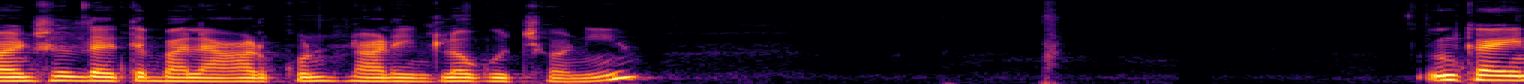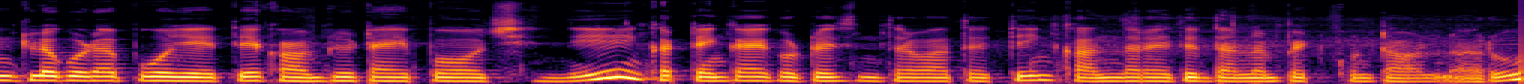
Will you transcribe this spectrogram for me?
మనుషులతో అయితే భలే ఆడుకుంటున్నాడు ఇంట్లో కూర్చొని. ఇంకా ఇంట్లో కూడా పూజ అయితే కంప్లీట్ అయిపోవచ్చింది. ఇంకా టెంకాయ కొట్టేసిన తర్వాత అయితే ఇంకా అందరూ అయితే దండం పెట్టుకుంటా ఉన్నారు.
